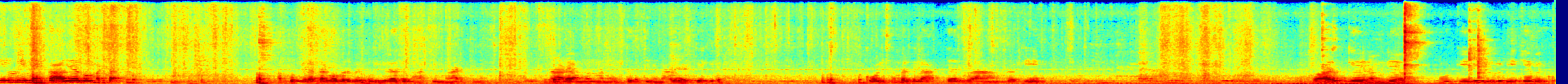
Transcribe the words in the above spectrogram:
ಈರುಳ್ಳಿ ಇನ್ನೇನು ಖಾಲಿ ಆಗೋ ಮಟ್ಟ ಹಬ್ಬಕ್ಕೆಲ್ಲ ತಗೋಬರ್ಬೇಕು, ಇರೋದನ್ನ ಹಾಕಿ ಮಾಡ್ತೀನಿ. ನಾಳೆ ಅಮ್ಮನ ಮನೇಲಿ ತರ್ತೀನಿ ನಾಳೆ ಅಡುಗೆಗೆ. ಕೋಳಿ ಸಾಂಬಾರಿಗೆಲ್ಲ ಆಗ್ತಾ ಇಲ್ವಾ? ಹಂಗಾಗಿ ವಾರಕ್ಕೆ ನಮಗೆ ಮೂರು ಕೆ ಜಿ ಈರುಳ್ಳಿ ಬೇಕೇ ಬೇಕು.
